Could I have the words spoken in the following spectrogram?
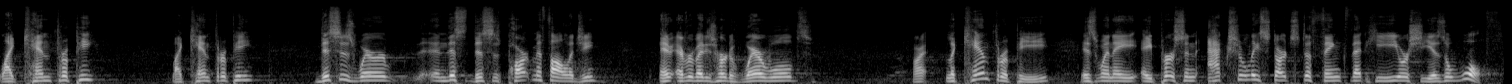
lycanthropy. Lycanthropy. This is where, and this, this is part mythology. Everybody's heard of werewolves. All right. Lycanthropy is when a, a person actually starts to think that he or she is a wolf.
